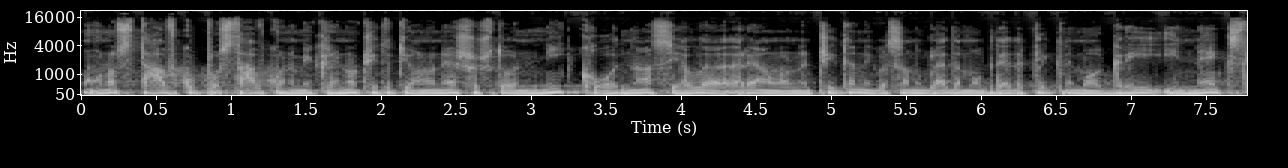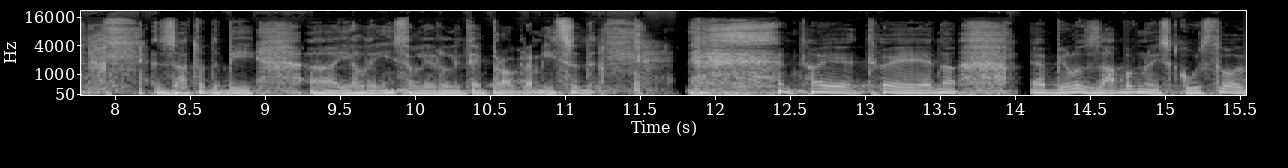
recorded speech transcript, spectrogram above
ono stavku po stavku nam je krenuo čitati ono nešto što niko od nas jel da realno ne čita nego samo gledamo gde da kliknemo agree i next zato da bi uh, jel da instalirali taj program i sad to je, to je jedno e, bilo zabavno iskustvo.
